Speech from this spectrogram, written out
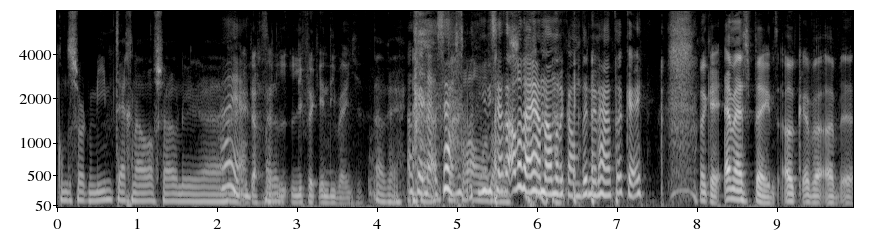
komt een soort meme-techno of zo nu. eh, Ah, ja. Ik dacht, maar het dat- lieflijk indie bandje. Oké. Oké, nou, allemaal jullie zaten allebei aan de andere kant, inderdaad. Oké. Oké, MS Paint. Ook, eh, eh,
